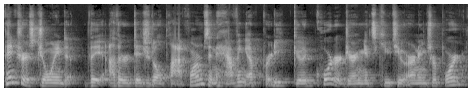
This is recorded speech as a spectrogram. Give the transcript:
Pinterest joined the other digital platforms in having a pretty good quarter during its Q2 earnings report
